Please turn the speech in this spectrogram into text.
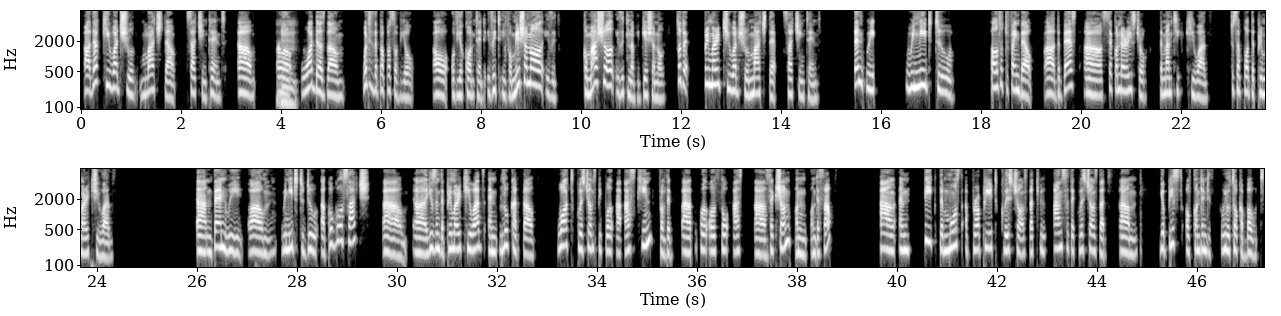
uh, that keyword should match the search intent. Um, uh, Mm. what does the um, what is the purpose of your uh, of your content? Is it informational? Is it commercial? Is it navigational? So the primary keyword should match the search intent. Then we we need to also to find the uh, the best uh, secondary stroke semantic keywords to support the primary keywords. And then we um, we need to do a Google search um, uh, using the primary keywords and look at the what questions people are asking from the uh, people also ask uh, section on on the sub, um, and pick the most appropriate questions that will answer the questions that um, your piece of content will talk about.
